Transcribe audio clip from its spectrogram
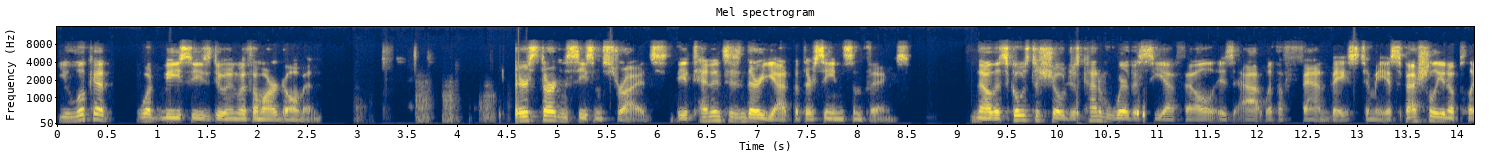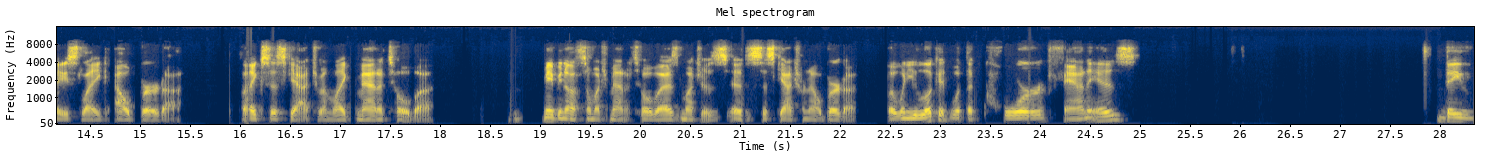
you look at what BC's doing with Amar Doman. They're starting to see some strides. The attendance isn't there yet, but they're seeing some things. Now, this goes to show just kind of where the CFL is at with a fan base to me, especially in a place like Alberta, like Saskatchewan, like Manitoba. Maybe not so much Manitoba as much as, as Saskatchewan, Alberta. But when you look at what the core fan is, they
